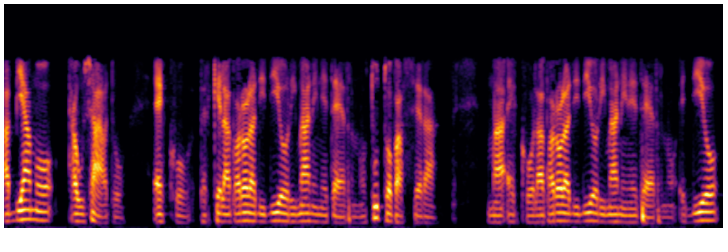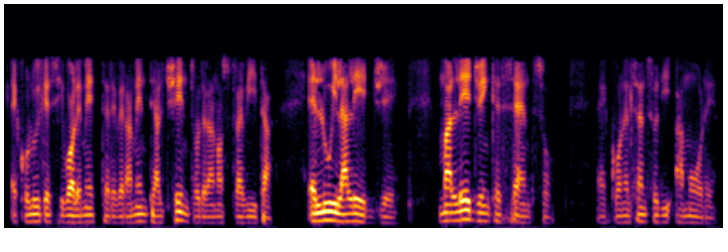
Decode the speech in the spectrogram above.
abbiamo causato. Ecco, perché la parola di Dio rimane in eterno, tutto passerà, ma ecco, la parola di Dio rimane in eterno e Dio è colui che si vuole mettere veramente al centro della nostra vita, è Lui la legge, ma legge in che senso? Ecco, nel senso di amore,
